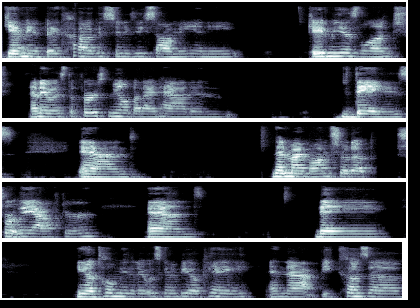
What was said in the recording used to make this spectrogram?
gave me a big hug as soon as he saw me and he gave me his lunch. And it was the first meal that I'd had in days. And then my mom showed up shortly after and they you know told me that it was going to be okay and that because of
